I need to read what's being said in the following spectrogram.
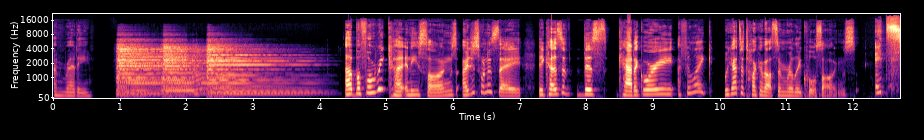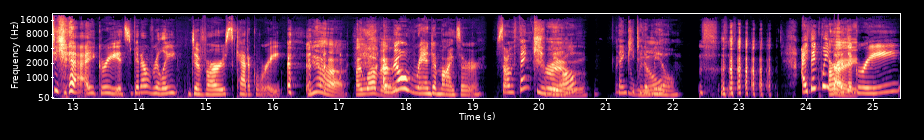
I'm ready. Uh, before we cut any songs, I just want to say because of this category, I feel like we got to talk about some really cool songs. It's yeah, I agree. It's been a really diverse category, Yeah, I love it. a real randomizer. So thank you. True. Thank, you, you, to the wheel. I think we All both right. agree.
